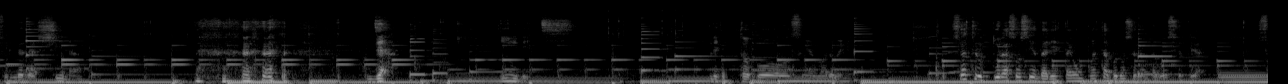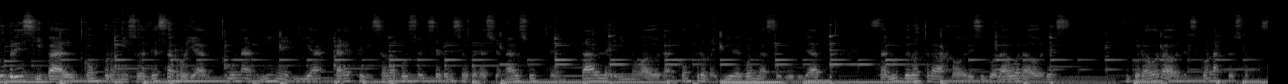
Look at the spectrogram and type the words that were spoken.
Sus letras chinas. ya. Ingrid. Les tocó, señor Marubeni. Su estructura societaria está compuesta por un 70% ya. Su principal compromiso es desarrollar una minería caracterizada por su excelencia operacional sustentable e innovadora, comprometida con la seguridad, salud de los trabajadores y colaboradores y colaboradores con las personas,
